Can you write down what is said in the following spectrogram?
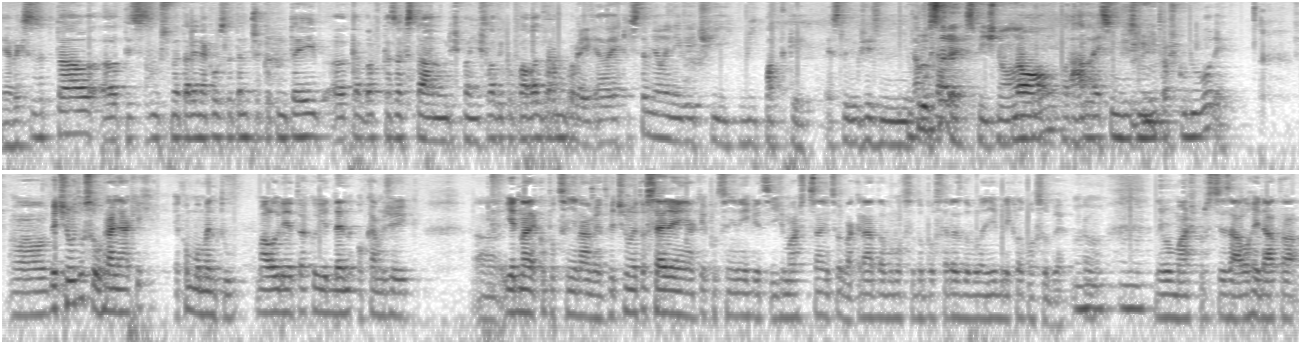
Já bych se zeptal, eh, ty jsi- už jsme tady nakousli ten překopnutý eh, kabel v Kazachstánu, když paní šla vykopávat brambory. Eh, Jaký jste měli největší výpadky, jestli můžeš zmínit? Tam- Průsady spíš, no. No, a jestli můžeš zmínit trošku důvody. Většinou to souhra nějakých jako momentů. Málo kdy je to jako jeden okamžik, jedna jako podceněná věc. Většinou je to série nějakých podceněných věcí, že máš třeba něco dvakrát a ono se to posede s dovolením rychle po sobě. Mhm, Mm-hmm. Nebo máš prostě zálohy dat a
